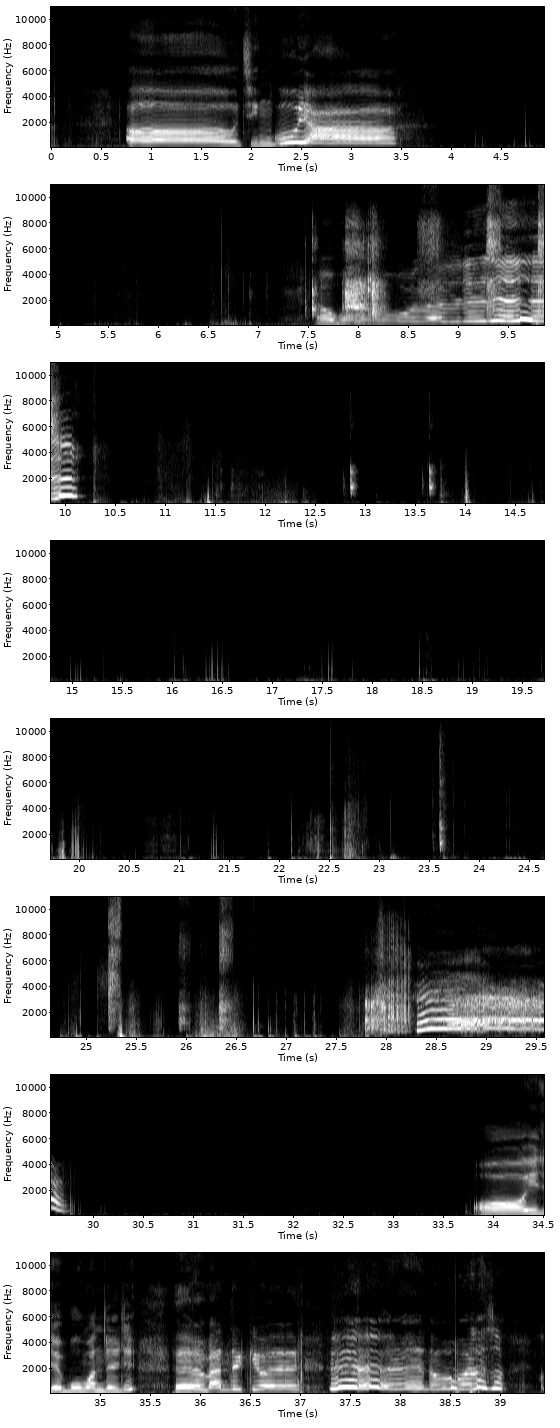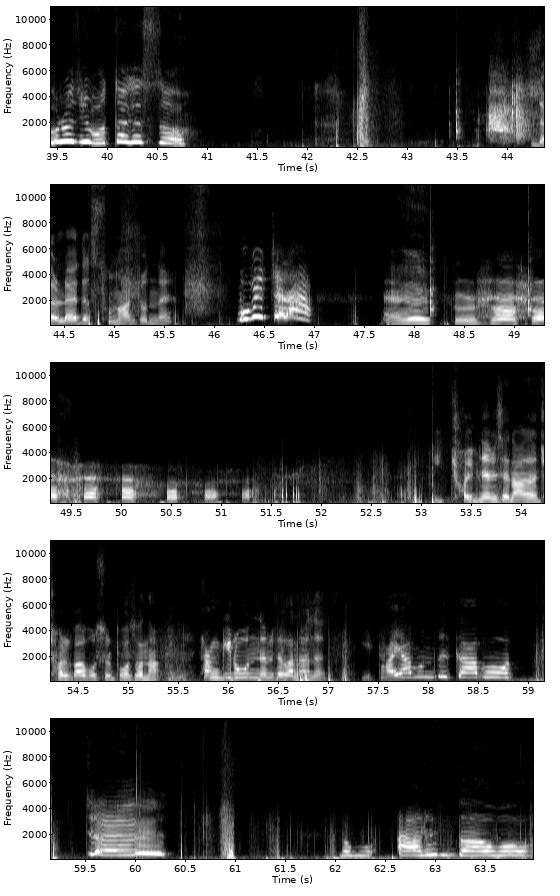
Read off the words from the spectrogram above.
어, 친구야. 여보, 어, 이제 뭐 만들지? 에, 만들게요. 에, 에, 너무 많아서 그러지 못하겠어. 근데 레드스톤은 안 줬네. 뭐가 있잖아. 이철 냄새 나는 철 갑옷을 벗어나 향기로운 냄새가 나는 이 다이아몬드 갑옷. 짠. 너무 아름다워.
